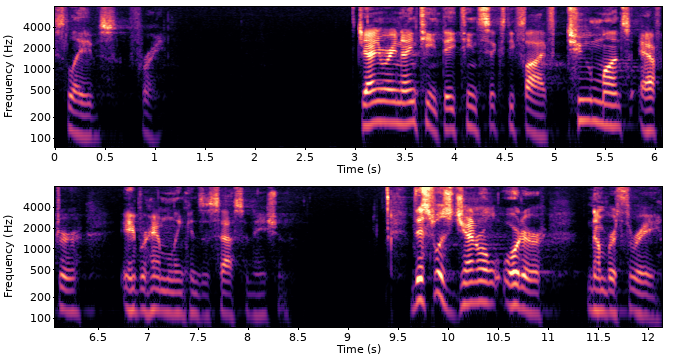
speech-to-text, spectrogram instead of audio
slaves free. January 19, 1865, two months after Abraham Lincoln's assassination. This was General Order number three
